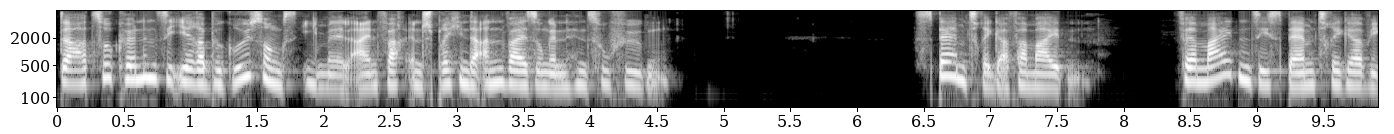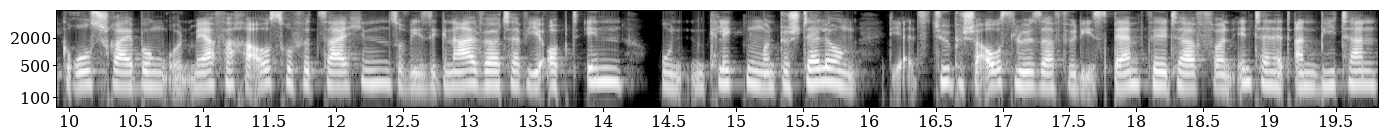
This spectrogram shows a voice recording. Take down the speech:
Dazu können Sie Ihrer Begrüßungs-E-Mail einfach entsprechende Anweisungen hinzufügen. Spam-Trigger vermeiden. Vermeiden Sie Spam-Trigger wie Großschreibung und mehrfache Ausrufezeichen sowie Signalwörter wie Opt-in, unten klicken und Bestellung, die als typische Auslöser für die Spam-Filter von Internetanbietern,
